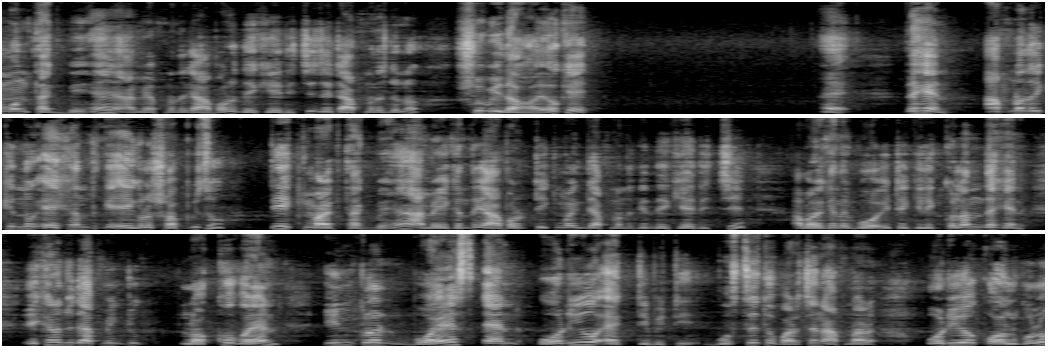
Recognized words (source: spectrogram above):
এমন থাকবে হ্যাঁ? আমি আপনাদেরকে আবারও দেখিয়ে দিচ্ছি যেটা আপনাদের জন্য সুবিধা হয়, ওকে? হ্যাঁ দেখেন, আপনাদের কিন্তু এখান থেকে এগুলো সব কিছু টিক মার্ক থাকবে হ্যাঁ? আমি এখান থেকে আবারও টিক মার্ক দিয়ে আপনাদেরকে দেখিয়ে দিচ্ছি। আবার এখানে গো এটা ক্লিক করলাম। দেখেন, এখানে যদি আপনি একটু লক্ষ্য করেন include voice and audio activity বুঝতে তো পারছেন আপনার অডিও কলগুলো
